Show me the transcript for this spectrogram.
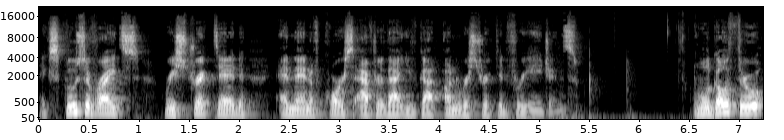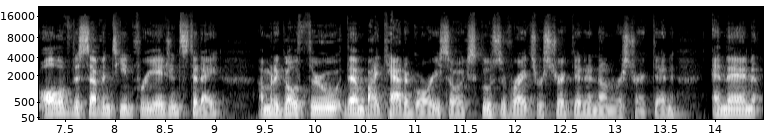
exclusive rights, restricted, and then, of course, after that, you've got unrestricted free agents. We'll go through all of the 17 free agents today. I'm going to go through them by category, so exclusive rights, restricted, and unrestricted. And then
